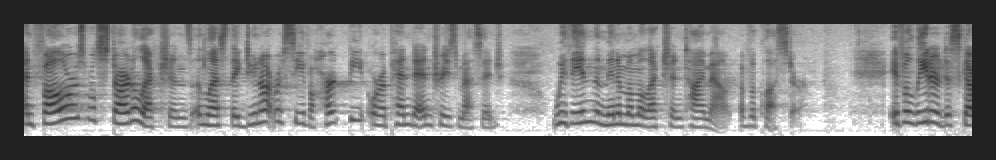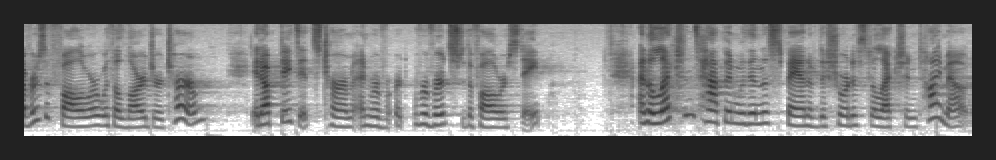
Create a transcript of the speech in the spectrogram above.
and followers will start elections unless they do not receive a heartbeat or append entries message within the minimum election timeout of the cluster. If a leader discovers a follower with a larger term, it updates its term and revert, reverts to the follower state. And elections happen within the span of the shortest election timeout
